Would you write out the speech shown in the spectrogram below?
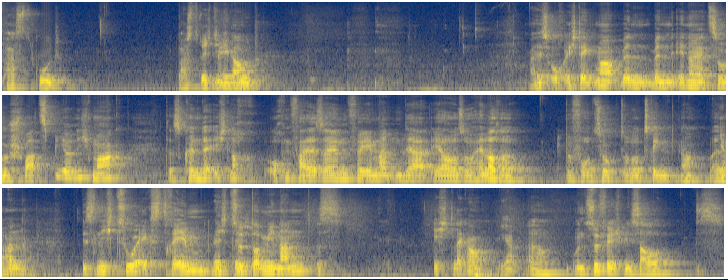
Passt gut. Passt richtig Mega. gut. Also auch, ich denke mal, wenn, wenn einer jetzt so Schwarzbier nicht mag, das könnte echt noch auch ein Fall sein für jemanden, der eher so hellere bevorzugt oder trinkt, ne? Weil Ja, ist nicht zu extrem, nicht Richtig. zu dominant, ist echt lecker. ja. Also, und süffig wie Sau. Das,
